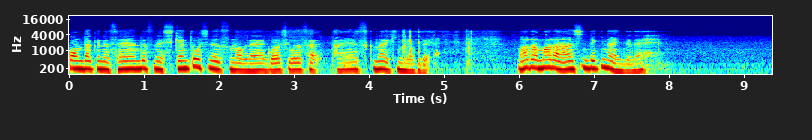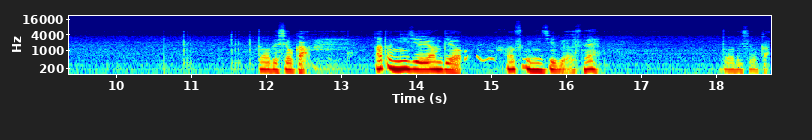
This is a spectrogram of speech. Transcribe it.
本だけね、1000円ですね。試験投資ですのでね、ご了承ください。大変少ない金額で。まだまだ安心できないんでね。どうでしょうか。あと24秒、もうすぐ20秒ですね。どうでしょうか。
